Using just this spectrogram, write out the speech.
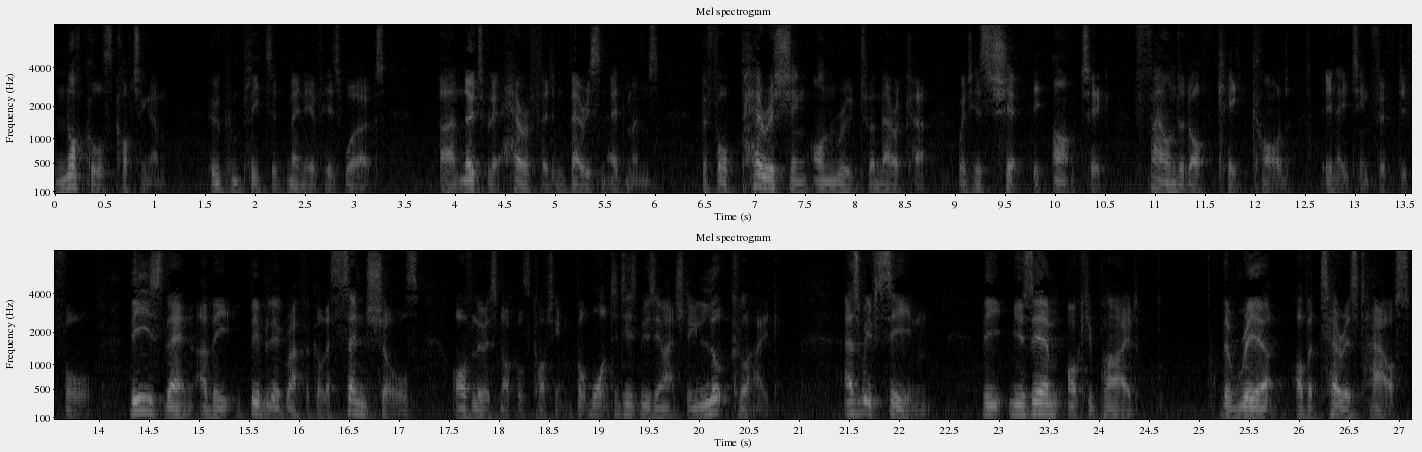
Nockalls Cottingham, who completed many of his works, uh, notably at Hereford and Bury St Edmunds, before perishing en route to America when his ship, the Arctic, foundered off Cape Cod in 1854. These, then, are the bibliographical essentials of Lewis Nockalls Cottingham. But what did his museum actually look like? As we've seen, the museum occupied the rear of a terraced house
